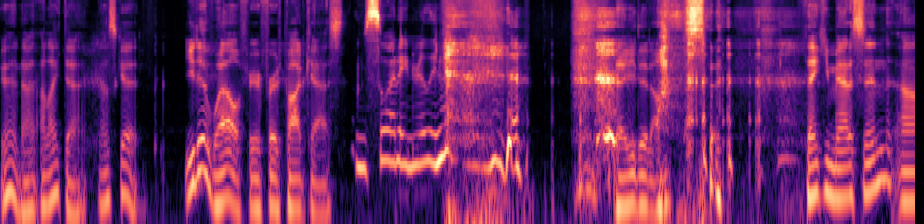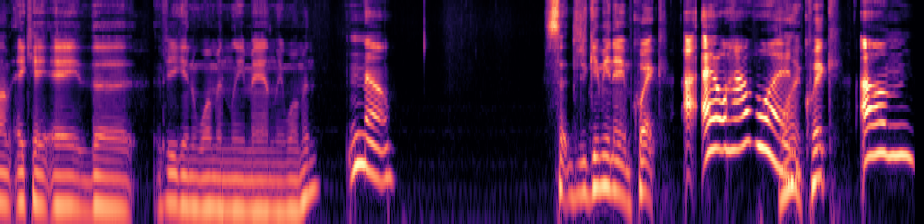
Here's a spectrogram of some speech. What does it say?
Good. I, I like that. That was good. You did well for your first podcast. I'm sweating really bad. yeah, you did awesome. Thank you, Madison, um, aka the vegan, womanly, manly woman. no. So, give me a name, quick. I, I don't have one. One, quick. Um.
